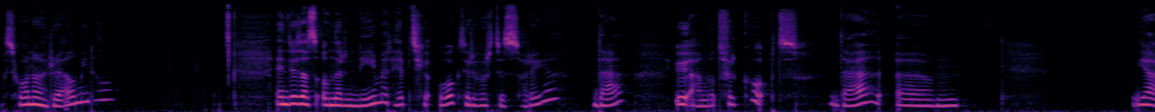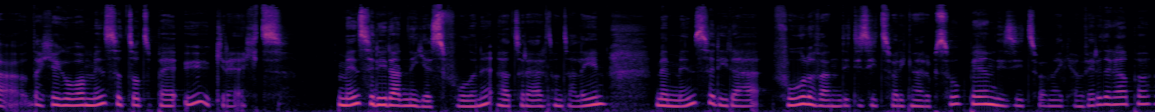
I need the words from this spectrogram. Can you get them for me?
Het is gewoon een ruilmiddel. En dus als ondernemer heb je ook ervoor te zorgen dat je aanbod verkoopt. Dat, ehm, ja, dat je gewoon mensen tot bij u krijgt mensen die dat niet yes voelen, uiteraard. Want alleen met mensen die dat voelen van dit is iets waar ik naar op zoek ben, dit is iets wat mij kan verder helpen,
